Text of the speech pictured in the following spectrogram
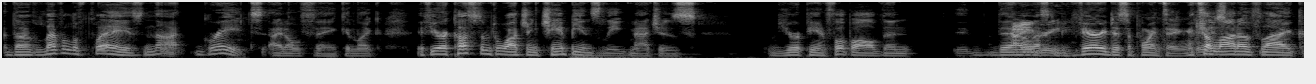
the level of play is not great, I don't think. And like if you're accustomed to watching Champions League matches, European football, then eh, the I MLS can be very disappointing. It's It a is- lot of like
